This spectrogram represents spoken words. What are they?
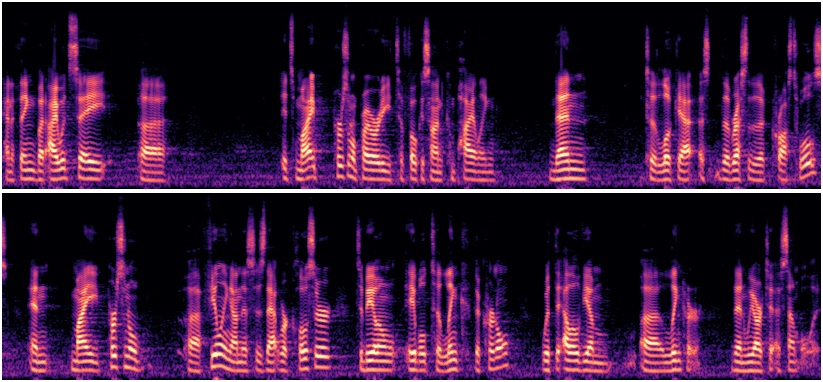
kind of thing, but I would say uh, it's my personal priority to focus on compiling, then to look at the rest of the cross tools. And my personal uh, feeling on this is that we're closer to be able, able to link the kernel with the LLVM uh, linker than we are to assemble it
